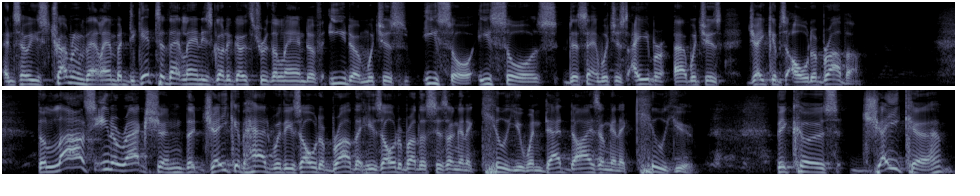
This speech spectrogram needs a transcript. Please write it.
and so he's traveling to that land, but to get to that land, he's got to go through the land of Edom, which is Esau, Esau's descent, which is Abra, uh, which is Jacob's older brother. The last interaction that Jacob had with his older brother, his older brother says, I'm going to kill you. When dad dies, I'm going to kill you. Because Jacob,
